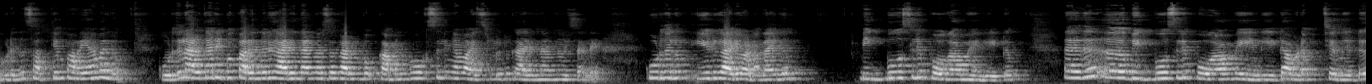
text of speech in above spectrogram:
ഇവിടുന്ന് സത്യം പറയാമല്ലോ. കൂടുതൽ ആൾക്കാർ ഇപ്പൊ പറയുന്ന ഒരു കാര്യം എന്താണെന്ന് വെച്ചാൽ കമന്റ് ബോക്സിൽ ഞാൻ വായിച്ചിട്ടുള്ള ഒരു കാര്യം എന്താണെന്ന് വെച്ചാൽ കൂടുതലും ഈ ഒരു കാര്യമാണ്. അതായത് ബിഗ് ബോസിൽ പോകാൻ വേണ്ടിയിട്ട് അതായത് ബിഗ് ബോസിൽ പോകാൻ വേണ്ടിയിട്ട് അവിടെ ചെന്നിട്ട്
